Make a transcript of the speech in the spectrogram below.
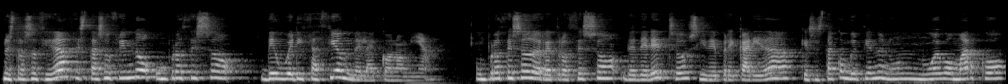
Nuestra sociedad está sufriendo un proceso de uberización de la economía, un proceso de retroceso de derechos y de precariedad que se está convirtiendo en un nuevo marco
